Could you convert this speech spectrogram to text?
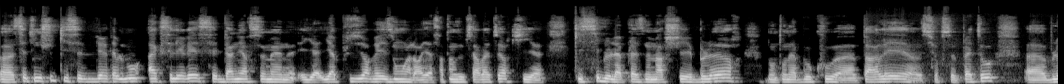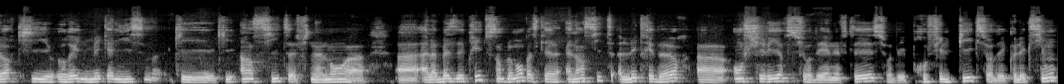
Euh, c'est une chute qui s'est véritablement accélérée ces dernières semaines. Et il y a, y a, plusieurs raisons. Alors, il y a certains observateurs qui qui ciblent la place de marché Blur, dont on a beaucoup parlé sur ce plateau. Blur qui aurait une mécanisme qui qui incite finalement à, à la baisse des prix, tout simplement parce qu'elle incite les traders à enchérir sur des NFT, sur des profil pic sur des collections.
